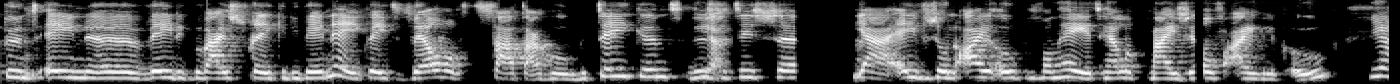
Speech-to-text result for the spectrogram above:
punt 1 weet ik bij wijze van spreken niet meer. Nee, ik weet het wel, want het staat daar gewoon getekend. Dus het is ja, even zo'n eye-open van hé, hey, het helpt mijzelf eigenlijk ook. Ja.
